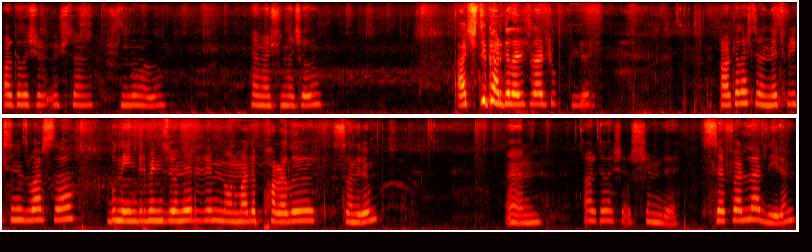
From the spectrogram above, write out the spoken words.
Arkadaşlar 3 tane şundan alalım. Hemen şunu açalım. Açtık arkadaşlar çok güzel. Arkadaşlar Netflix'iniz varsa bunu indirmenizi öneririm. Normalde paralı sanırım. Eee Arkadaşlar şimdi seferler diyelim.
